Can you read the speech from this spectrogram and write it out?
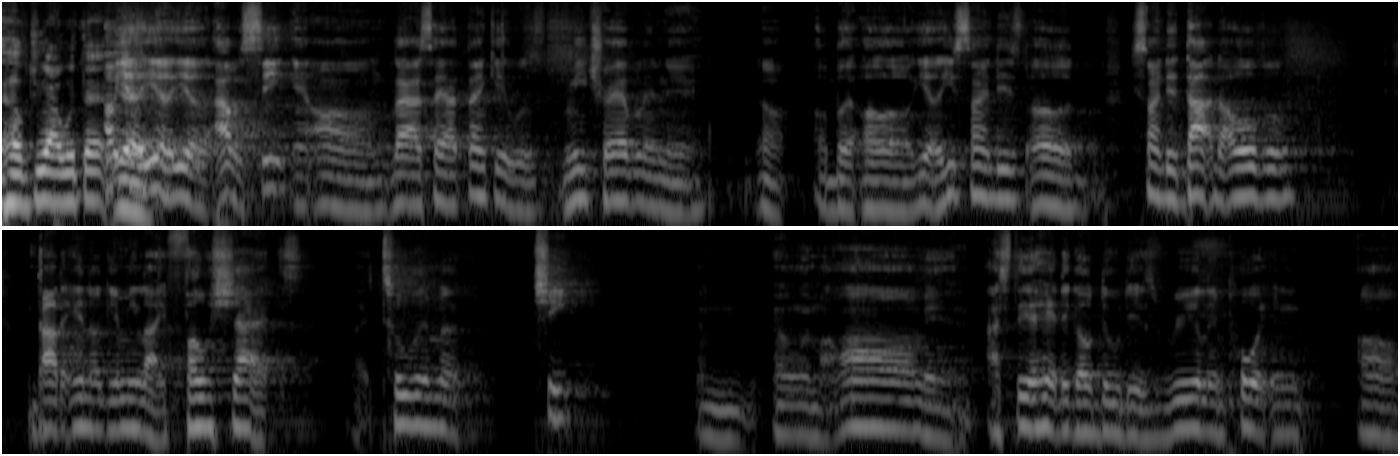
helped you out with that. Oh yeah, yeah, yeah. I was sick, and um, like I say, I think it was me traveling, and uh, uh, but uh, yeah, he sent this uh, he sent this doctor over. Doctor ended up giving me like four shots, like two in my cheek, and, and in my arm, and I still had to go do this real important. Um,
